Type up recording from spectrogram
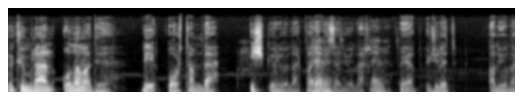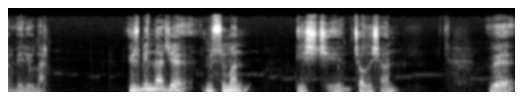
hükümran olamadığı bir ortamda iş görüyorlar, para evet, kazanıyorlar evet. veya ücret alıyorlar, veriyorlar. Yüz binlerce Müslüman işçi, çalışan ve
